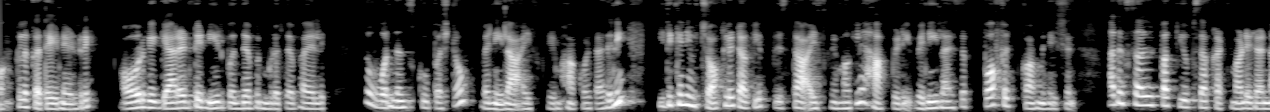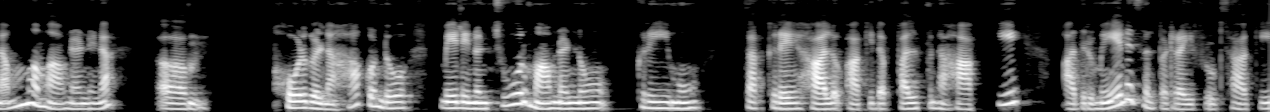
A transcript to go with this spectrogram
ಮಕ್ಳ ಕತೆ ಏನು ಹೇಳ್ರಿ? ಅವ್ರಿಗೆ ಗ್ಯಾರಂಟಿ ನೀರು ಬಂದೇ ಬಂದುಬಿಡುತ್ತೆ ಬಾಯಲ್ಲಿ. ಸೊ ಒಂದೊಂದು ಸ್ಕೂಪ್ ಅಷ್ಟು ವೆನಿಲಾ ಐಸ್ ಕ್ರೀಮ್ ಹಾಕ್ಕೊಳ್ತಾ ಇದ್ದೀನಿ ಇದಕ್ಕೆ ನೀವು ಚಾಕ್ಲೇಟ್ ಆಗಲಿ ಪಿಸ್ತಾ ಐಸ್ ಕ್ರೀಮ್ ಆಗಲಿ ಹಾಕ್ಬೇಡಿ. Vanilla is a perfect combination ಅದಕ್ಕೆ ಸ್ವಲ್ಪ ಕ್ಯೂಬ್ಸಾಗಿ ಕಟ್ ಮಾಡಿರೋ ನಮ್ಮ ಮಾವಿನ ಹಣ್ಣಿನ ಹೋಳುಗಳನ್ನ ಹಾಕ್ಕೊಂಡು ಮೇಲೆ ಒಂಚೂರು ಮಾವಿನ ಹಣ್ಣು ಕ್ರೀಮು, ಸಕ್ಕರೆ, ಹಾಲು ಹಾಕಿದ ಪಲ್ಪನ್ನ ಹಾಕಿ ಅದ್ರ ಮೇಲೆ ಸ್ವಲ್ಪ ಡ್ರೈ ಫ್ರೂಟ್ಸ್ ಹಾಕಿ,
